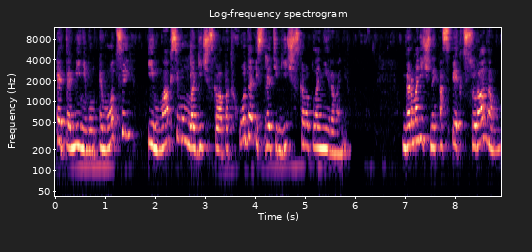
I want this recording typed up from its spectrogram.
Это минимум эмоций и максимум логического подхода и стратегического планирования. Гармоничный аспект с Ураном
